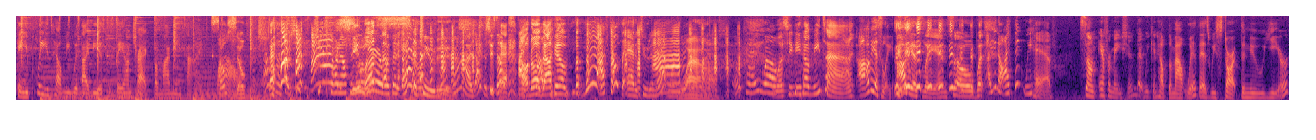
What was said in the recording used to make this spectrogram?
Can you please help me with ideas to stay on track for my me time? So Wow. selfish. I was gonna say, she, she started off the She new was year with an attitude. My Selfish. God, I just She felt, said, I don't know felt- about him. Yeah, I felt the attitude in that one. Wow. Okay, well, well, she need her me time. obviously, obviously, and so, but uh, you know, I think we have some information that we can help them out with as we start the new year.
